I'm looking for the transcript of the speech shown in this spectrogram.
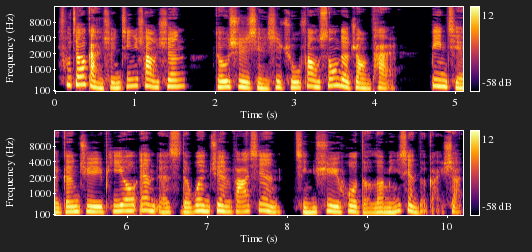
副交感神经上升，都是显示出放松的状态，并且根据 POMS 的问卷发现，情绪获得了明显的改善。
